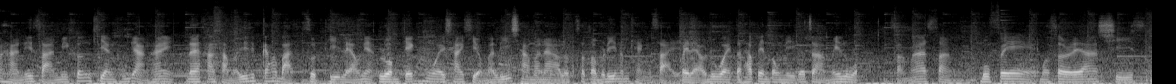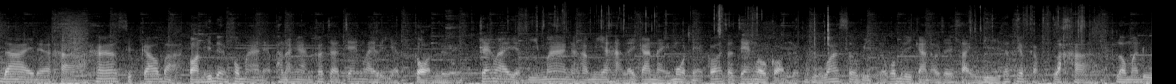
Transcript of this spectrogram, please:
อาหารอีสานมีเครื่องเคียงทุกอย่างให้ในราคา329 บาทสุดทีแล้วเนี่ยรวมเก๊กฮวยชาเขียวมะลิชามะนาวแล้วสตรอเบอรี่น้ำแข็งใสไปแล้วด้วย แต่ถ้าเป็นตรงนี้ก็จะไม่รวม สามารถสั่งบุฟเฟ่มอสซาเรลล่าชีสได้นราคา59 บาท ตอนที่เดินเข้ามาเนี่ยพนักงานก็จะแจ้งรายละเอียดก่อนเลย แจ้งรายละเอียดดีมากนะครับมีอาหารรายการไหนหมดเนี่ยก็จะแจ้งเราก่อนเลยถือว่าเซอร์วิสแล้วก็บริการเอาใจใส่ดี ถ้าเทียบกับราคา เรามาดู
